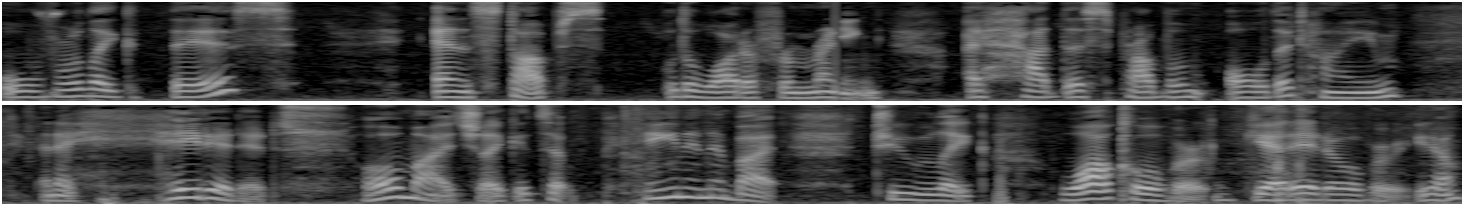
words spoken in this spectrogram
over like this and stops the water from running. I had this problem all the time and I hated it so much. Like it's a pain in the butt to like walk over, get it over, you know.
